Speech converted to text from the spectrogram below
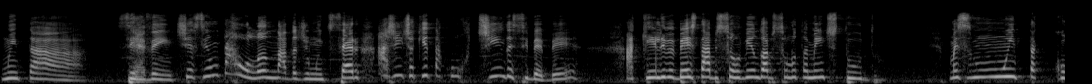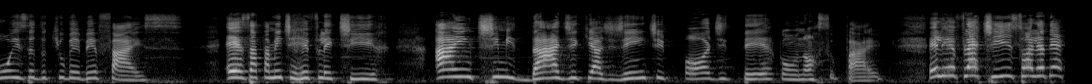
muita serventia, assim, não está rolando nada de muito sério. A gente aqui está curtindo esse bebê. Aquele bebê está absorvendo absolutamente tudo. Mas muita coisa do que o bebê faz é exatamente refletir a intimidade que a gente pode ter com o nosso pai. Ele reflete isso, olha até.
